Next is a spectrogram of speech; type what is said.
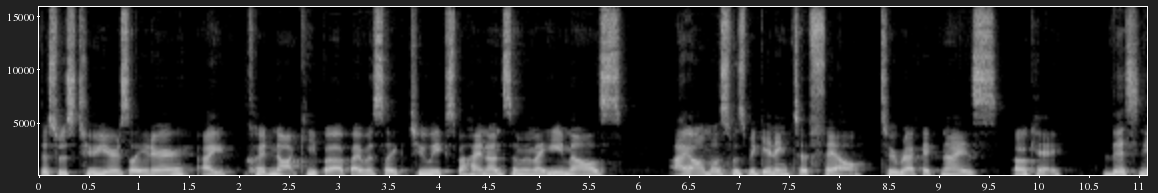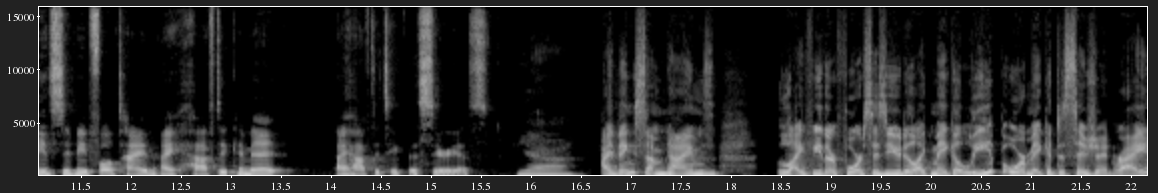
this was two years later. I could not keep up. I was like two weeks behind on some of my emails. I almost was beginning to fail to recognize, okay, this needs to be full time. I have to commit. I have to take this serious. Yeah. I think sometimes life either forces you to like make a leap or make a decision, right?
